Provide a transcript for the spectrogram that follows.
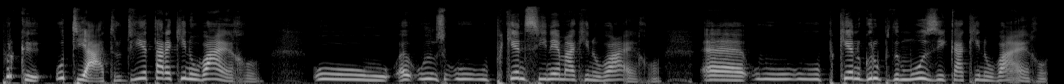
Porque o teatro devia estar aqui no bairro. O, o, o, pequeno cinema aqui no bairro, uh, o, o pequeno grupo de música aqui no bairro.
